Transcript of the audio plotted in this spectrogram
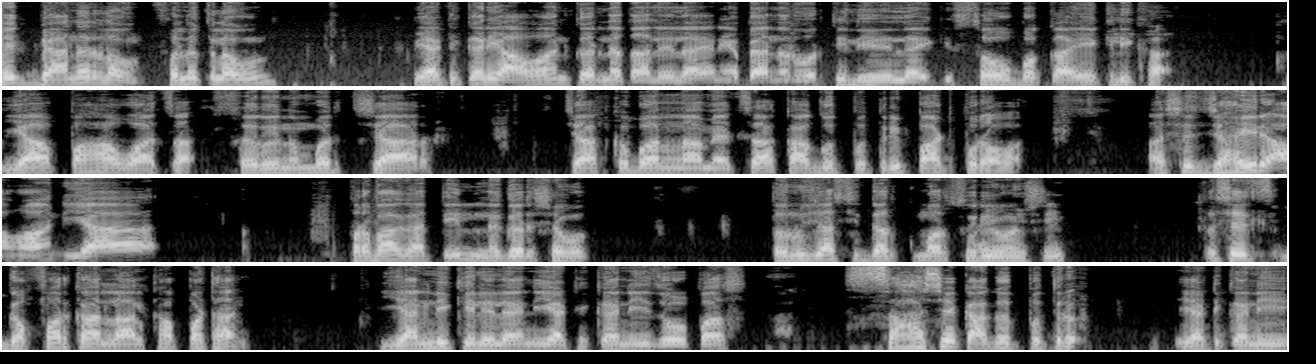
एक बॅनर लावून फलक लावून या ठिकाणी आवाहन करण्यात आलेलं आहे आणि या बॅनरवरती लिहिलेलं आहे की सौ बका एक लिखा. या पहा वाचा. सर्वे नंबर चार च्या कबालनाम्याचा कागदपत्री पाठपुरावा. असे जाहीर आवाहन या प्रभागातील नगरसेवक तनुजा सिद्धार्थ कुमार सूर्यवंशी तसेच गफ्फार खा लाल खा पठाण यांनी केलेलं आहे आणि या ठिकाणी जवळपास सहाशे कागदपत्र या ठिकाणी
